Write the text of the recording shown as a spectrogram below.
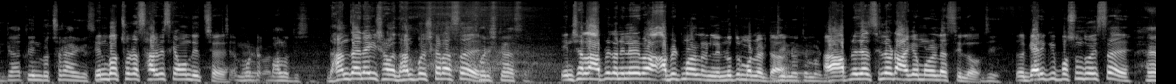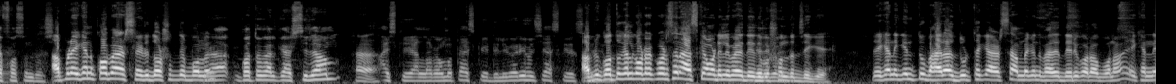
এটা তিন বছর আগে গেছে। তিন বছরের সার্ভিস কেমন দিচ্ছে? ভালো দিছে। ধান যায় নাকি সামনে? ধান পরিষ্কার আছে? পরিষ্কার আছে। ইনশাল্লাহ আপনি তো নিলেন আপডেট মডেলটা নিলেন নতুন মডেলটা জি, নতুন। আর আপনি যা ছিল ওটা আগের মডেলটা ছিল। জি। তো গাড়ি কি পছন্দ হয়েছে? হ্যাঁ পছন্দ হয়েছে। আপনি এখানে কবে আসছেন একটু দর্শকদের বলেন? গতকালকে আসছিলাম। হ্যাঁ। আজকে আল্লাহর রহমতে আজকে ডেলিভারি হয়েছে আজকে আপনি গতকালকে অর্ডার করেছেন আজকে আমরা ডেলিভারি দিয়ে দেবো সন্ধ্যের দিকে। এখানে কিন্তু ভাইরা দূর থেকে আসছে আমরা কিন্তু ভাইদের দেরি করাবো না। এখানে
